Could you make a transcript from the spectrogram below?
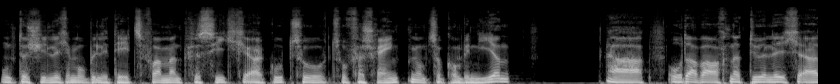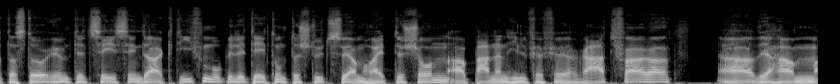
unterschiedliche Mobilitätsformen für sich gut zu, zu verschränken und zu kombinieren. Äh, oder aber auch natürlich, äh, dass der ÖMTC in der aktiven Mobilität unterstützt. Wir haben heute schon äh, Bahnenhilfe für Radfahrer. Wir haben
